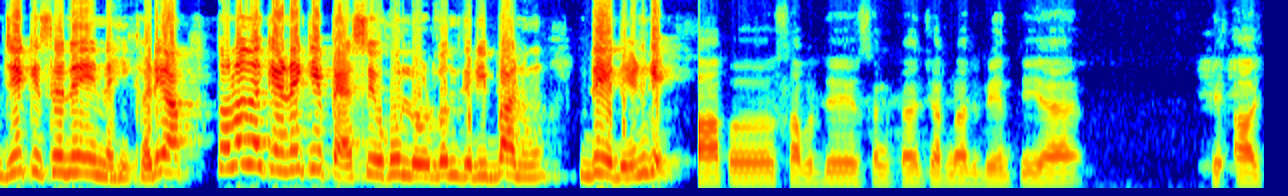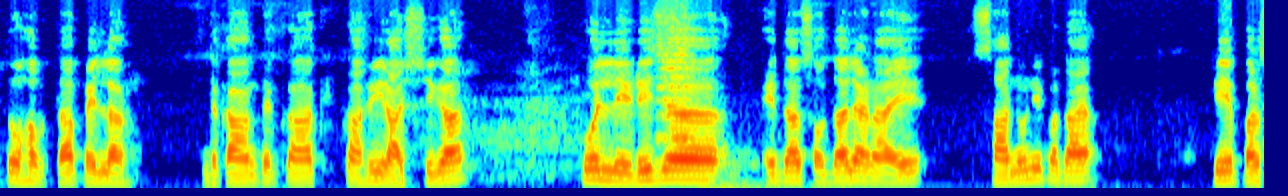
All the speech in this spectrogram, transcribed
ਜੇ ਕਿਸੇ ਨੇ ਇਹ ਨਹੀਂ ਖੜਿਆ, ਤਾਂ ਉਹਨਾਂ ਦਾ ਕਹਿਣਾ ਹੈ ਕਿ ਇਹ ਪੈਸੇ ਉਹ ਲੋੜਵੰਦ ਗਰੀਬਾਂ ਨੂੰ ਦੇ ਦੇਣਗੇ। ਆਪ ਸਭ ਦੇ ਸੰਗਤਾਂ ਦੇ ਚਰਨਾਂ 'ਚ ਬੇਨਤੀ ਹੈ ਕਿ ਅੱਜ ਤੋਂ ਹਫ਼ਤਾ ਪਹਿਲਾਂ ਦੁਕਾਨ ਤੇ ਕਾ- ਕਾਫੀ ਰਸ਼ ਸੀਗਾ। ਕੋਈ ਲੇਡੀਜ਼ ਇਦਾਂ ਸੌਦਾ ਲੈਣ ਆਏ, ਸਾਨੂੰ ਨਹੀਂ ਪਤਾ ਕਿ ਇਹ ਪਰਸ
